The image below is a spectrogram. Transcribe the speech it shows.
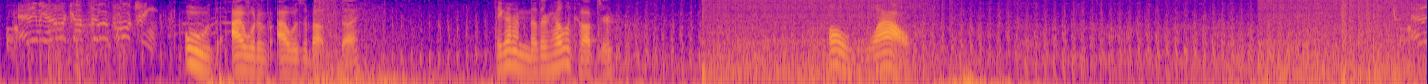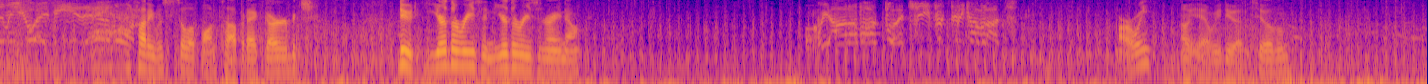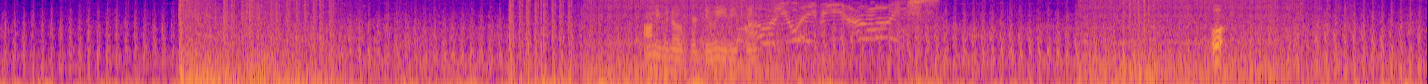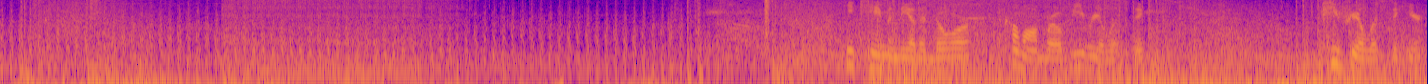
Enemy helicopter approaching. Ooh, I would have. I was about to die. They got another helicopter. Oh wow. thought he was still up on top of that garbage. Dude, you're the reason. You're the reason right now. We are about to achieve victory, comrades. Are we? Oh yeah, we do have two of them. I don't even know if they're doing anything. He came in the other door. Come on, bro. Be realistic. Be realistic here.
